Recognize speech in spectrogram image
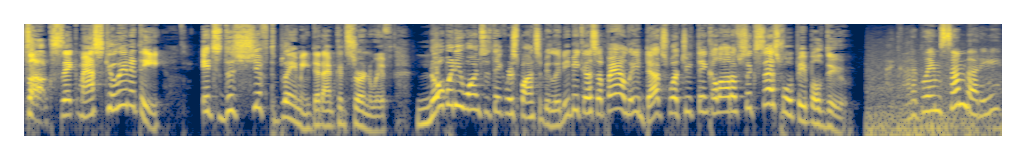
toxic masculinity. It's the shift blaming that I'm concerned with. Nobody wants to take responsibility because apparently that's what you think a lot of successful people do. I Gotta blame somebody,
